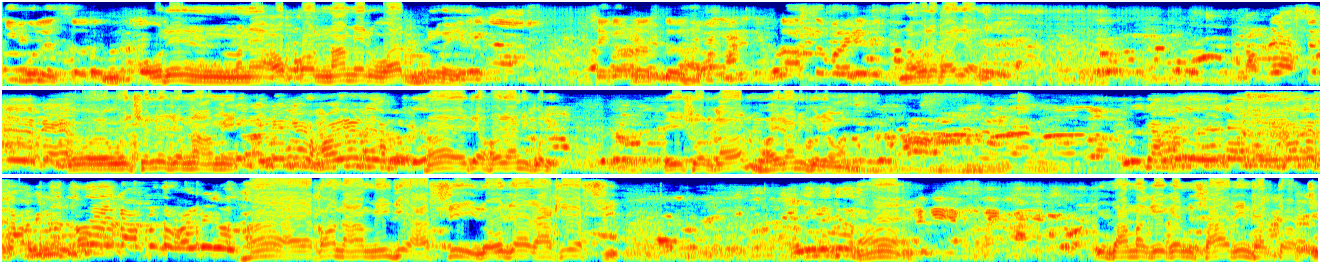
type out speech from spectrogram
কি ভুল এসছে ওদের? ওদের মানে অক্ষর নামের ওয়ার্ড ভুল হয়েছে সেই কারণে আসতে হয়েছে। ওরা আসতে পারেনি? না ওরা বাইরে আছে ওই ছেলের জন্য আমি হ্যাঁ এটা হয়রানি করি। এই সরকার হয়রানি করে আমাদের। হ্যাঁ এখন আমি যে আসছি রোজা রাখে আসছি। হ্যাঁ। কিন্তু আমাকে এখানে সারাদিন থাকতে হচ্ছে।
